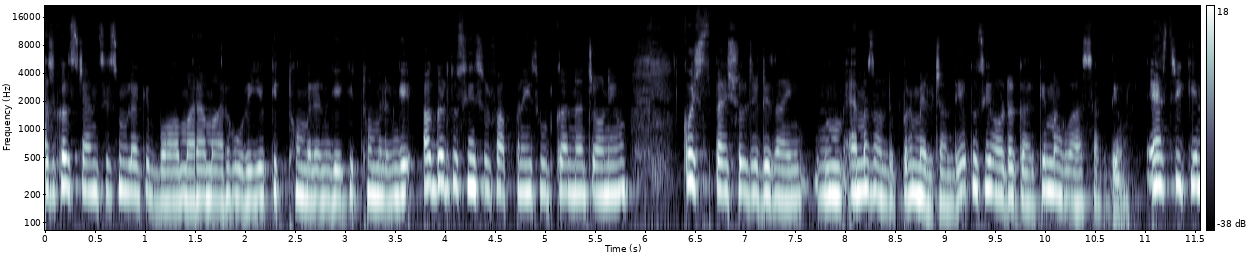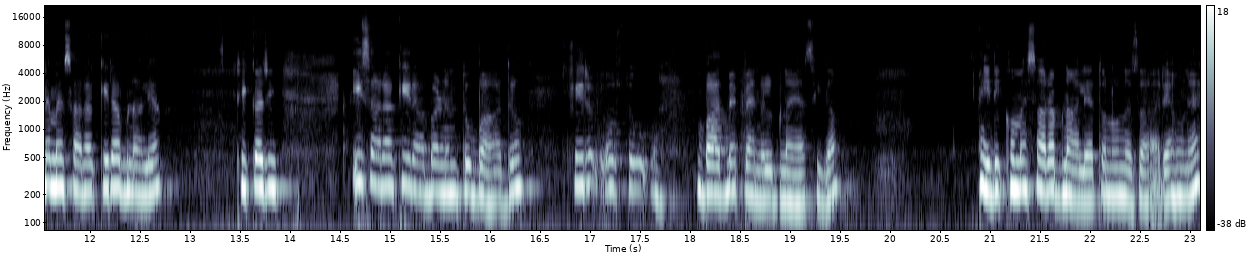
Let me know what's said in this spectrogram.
ਅੱਜ ਕੱਲ ਸਟੈਂਸਲਸ ਨੂੰ ਲੈ ਕੇ ਬਹੁਤ ਮਾਰਾ ਮਾਰ ਹੋ ਰਹੀ ਹੈ, ਕਿੱਥੋਂ ਮਿਲਣਗੇ ਕਿੱਥੋਂ ਮਿਲਣਗੇ। ਅਗਰ ਤੁਸੀਂ ਸਿਰਫ ਆਪਣੇ ਹੀ ਸੂਟ ਕਰਨਾ ਚਾਹੁੰਦੇ ਹੋ ਕੁਝ ਸਪੈਸ਼ਲ ਜਿਹੇ ਡਿਜ਼ਾਈਨ Amazon ਦੇ ਉੱਪਰ ਮਿਲ ਜਾਂਦੇ ਆ, ਤੁਸੀਂ ਆਰਡਰ ਕਰਕੇ ਮੰਗਵਾ ਸਕਦੇ ਹੋ। ਇਸ ਤਰੀਕੇ ਨਾਲ ਮੈਂ ਸਾਰਾ ਘੇਰਾ ਬਣਾ ਲਿਆ, ਠੀਕ ਆ ਜੀ? ਇਹ ਸਾਰਾ ਘੇਰਾ ਬਣਨ ਤੋਂ ਬਾਅਦ, ਫਿਰ ਉਸ ਤੋਂ ਬਾਅਦ ਮੈਂ ਪੈਨਲ ਬਣਾਇਆ ਸੀਗਾ। ਇਹ ਦੇਖੋ, ਮੈਂ ਸਾਰਾ ਬਣਾ ਲਿਆ, ਤੁਹਾਨੂੰ ਨਜ਼ਰ ਆ ਰਿਹਾ ਹੁਣ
